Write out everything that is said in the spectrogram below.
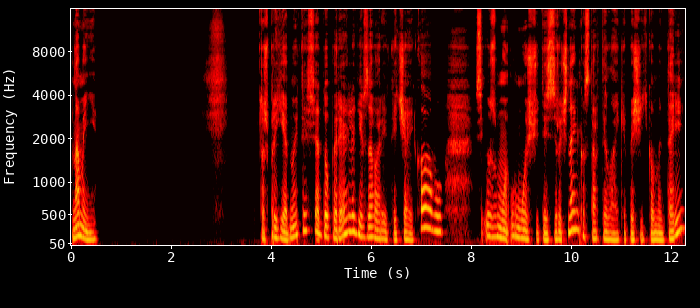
на мені. Тож приєднуйтеся до переглядів, заварюйте чай, каву, умощуйтесь зручненько, ставте лайки, пишіть коментарі.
